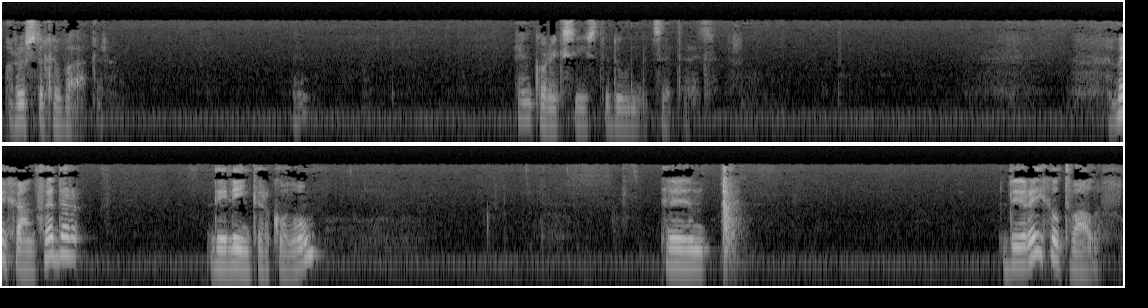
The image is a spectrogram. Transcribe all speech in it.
rustige water. En correcties te doen, etc. We gaan verder, de linker kolom. En de regel 12.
